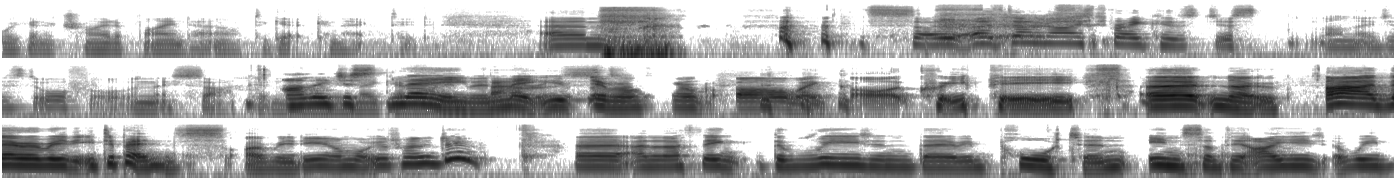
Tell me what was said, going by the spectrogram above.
We're going to try to find how to get connected. Um, so uh, don't icebreakers just aren't they just awful and they suck? And are they, they just lame and make you everyone feel oh my god creepy? Uh, no, uh, they're really it depends uh, really on what you're trying to do, uh, and I think the reason they're important in something I use we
